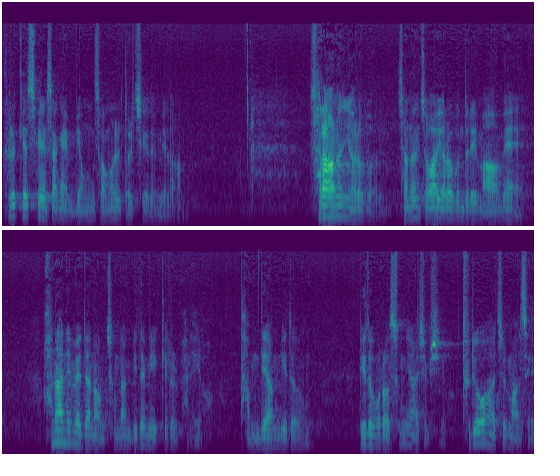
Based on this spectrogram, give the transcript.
그렇게 세상의 명성을 떨치게 됩니다. 사랑하는 여러분, 저는 저와 여러분들의 마음에 하나님에 대한 엄청난 믿음이 있기를 바래요. 담대한 믿음, 믿음으로 승리하십시오. 두려워하지 마세요.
